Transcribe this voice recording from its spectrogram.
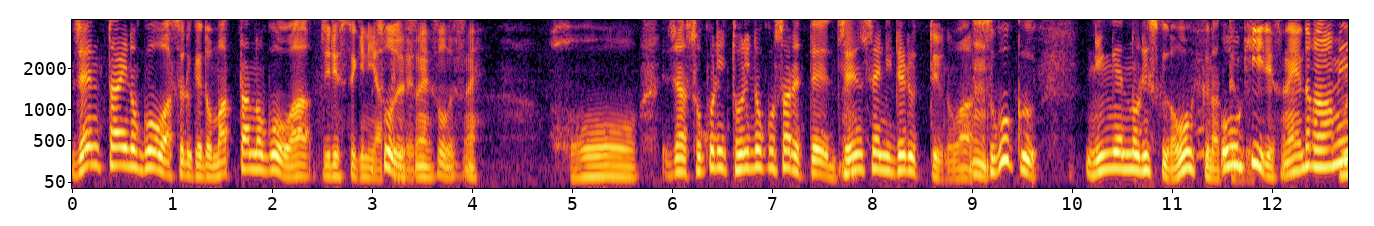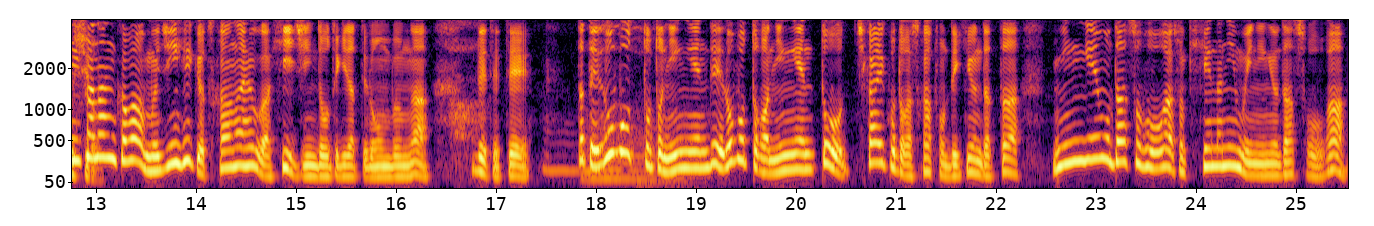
全体のゴーはするけど、末端のゴーは自律的にやってくれる。そうですね、そうですね。ほう。じゃあそこに取り残されて前線に出るっていうのは、すごく人間のリスクが大きくなってる。大きいですね。だからアメリカなんかは無人兵器を使わない方が非人道的だって論文が出てて、だってロボットと人間で、ロボットが人間と近いことが少なくともできるんだったら、人間を出す方が、その危険な任務に人間を出す方が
